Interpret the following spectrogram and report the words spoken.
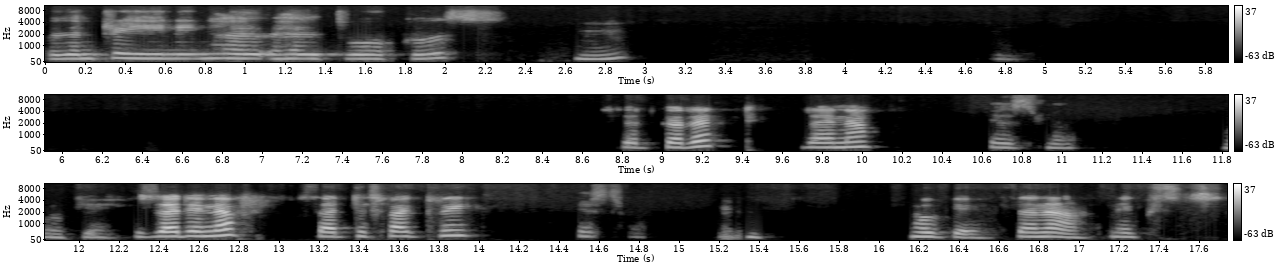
then training health, health workers hmm? Is that correct, Raina? Yes, ma'am. Okay. Is that enough? Satisfactory? Yes, ma'am. Okay, Sana, next.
